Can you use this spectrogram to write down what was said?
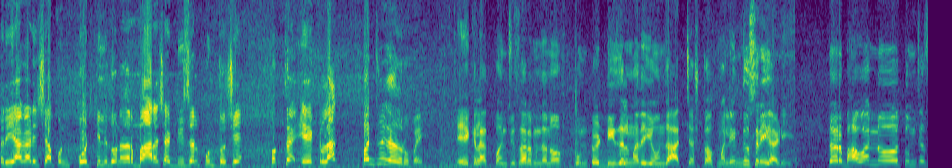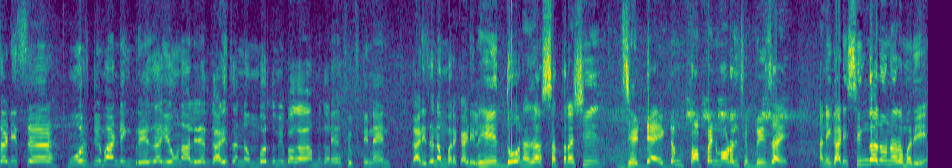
तर या गाडीची आपण कोट केली दोन हजार बाराच्या डिझेल पुंटोचे फक्त एक लाख पंचवीस हजार रुपये. एक लाख पंचवीस हजार मित्रांनो पुंटो डिझेलमध्ये घेऊन जा. आजच्या स्टॉकमधली दुसरी गाडी. तर भावांनो तुमच्यासाठी सर मोस्ट डिमांडिंग ब्रेझा घेऊन आलेले आहेत. गाडीचा नंबर तुम्ही बघा. फिफ्टी नाईन गाडीचा नंबर आहे. काढील ही दोन हजार सतराची झेड आहे. एकदम टॉप अँड मॉडेलची ब्रिज आहे. आणि गाडी सिंगल ओनरमध्ये आहे.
